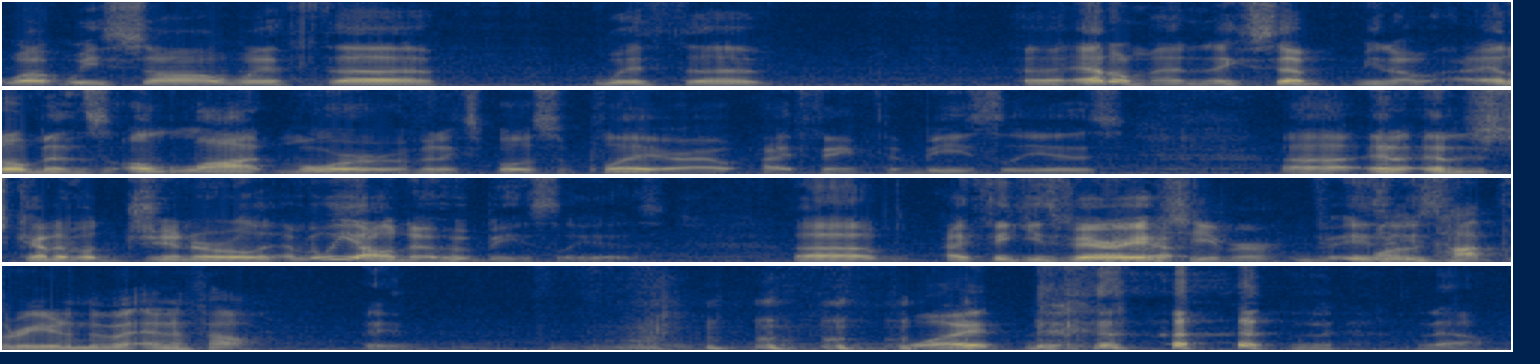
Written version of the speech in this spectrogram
what we saw with uh, with uh, Edelman, except you know Edelman's a lot more of an explosive player, I, I think, than Beasley is, uh, and, and just kind of a general. I mean, we all know who Beasley is. Um, I think he's very Great receiver, he's- one of the top three in the NFL. What? no.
